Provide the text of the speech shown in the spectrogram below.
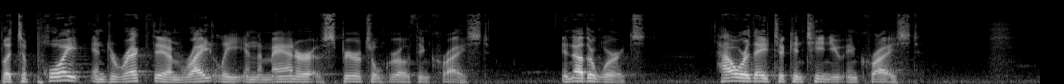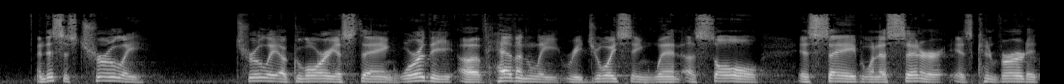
but to point and direct them rightly in the manner of spiritual growth in Christ. In other words, how are they to continue in Christ? And this is truly, truly a glorious thing, worthy of heavenly rejoicing when a soul is saved, when a sinner is converted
